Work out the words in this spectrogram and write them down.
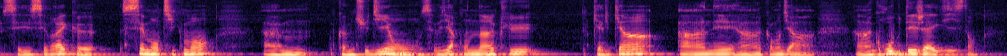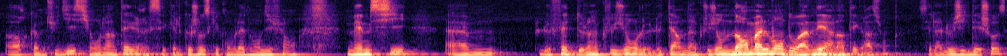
c'est vrai que sémantiquement, euh, comme tu dis, on, ça veut dire qu'on inclut quelqu'un à un, comment dire, un groupe déjà existant. Or, comme tu dis, si on l'intègre, c'est quelque chose qui est complètement différent. Même si euh, le fait de l'inclusion, le, terme d'inclusion, normalement doit amener à l'intégration, c'est la logique des choses.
